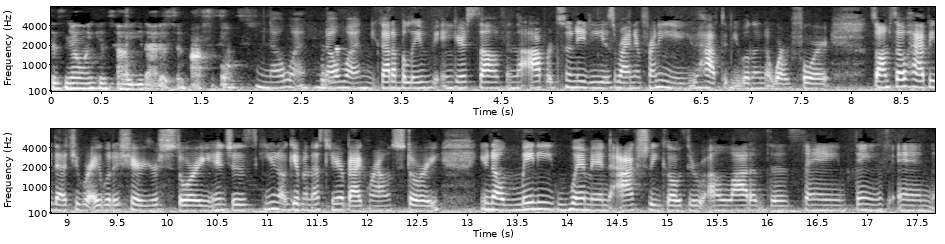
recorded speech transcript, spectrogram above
because no one can tell you that it's impossible. No one, no one. You got to believe in yourself, and the opportunity is right in front of you. You have to be willing to work for it. So I'm so happy that you were able to share your story and just, you know, giving us your background story. You know, many women actually go through a lot of the same things, and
